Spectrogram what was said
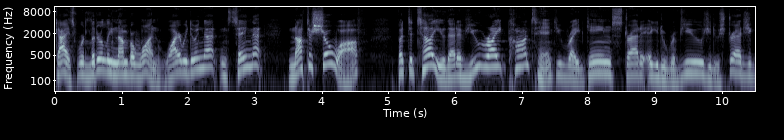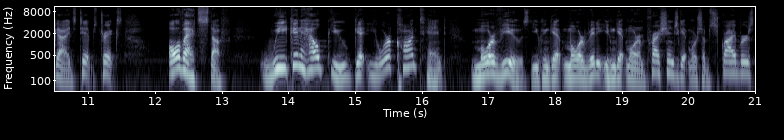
Guys, we're literally number one. Why are we doing that and saying that? Not to show off, but to tell you that if you write content, you write games, strategy, uh, you do reviews, you do strategy guides, tips, tricks, all that stuff, we can help you get your content more views. You can get more video, you can get more impressions, you get more subscribers,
